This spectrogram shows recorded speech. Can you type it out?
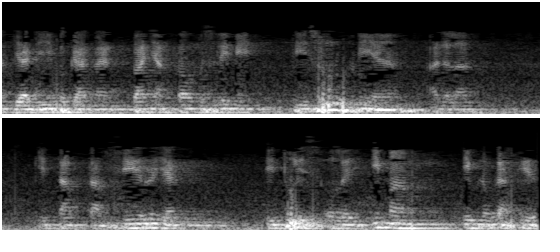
menjadi pegangan banyak kaum muslimin di seluruh dunia adalah kitab tafsir yang ditulis oleh Imam Ibnu Katsir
